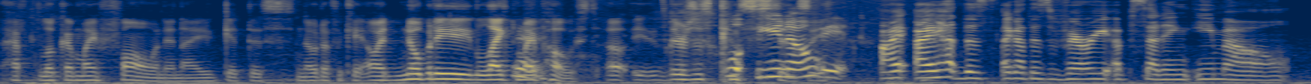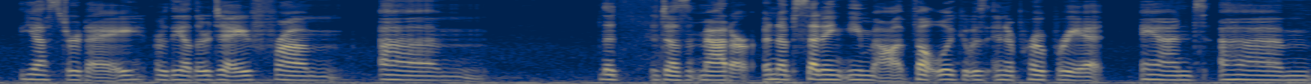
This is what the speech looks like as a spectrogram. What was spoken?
have to look on my phone and I get this notification. Oh, nobody liked my post. Oh, there's this Well, consistency. you know, I, I had this I got this very upsetting email yesterday or the other day from um that it doesn't matter. An upsetting email. It felt like it was inappropriate and um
